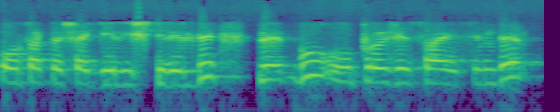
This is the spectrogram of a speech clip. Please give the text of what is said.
ortaklaşa geliştirildi ve bu e, proje sayesinde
